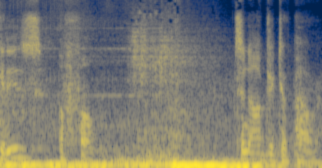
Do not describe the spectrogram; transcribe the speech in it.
It is a phone. It's an object of power.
